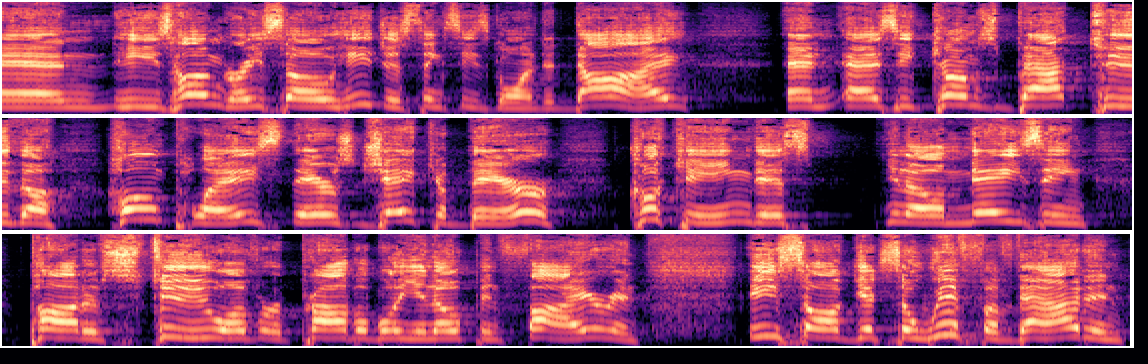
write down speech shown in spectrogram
and he's hungry, so he just thinks he's going to die. And as he comes back to the home place, there's Jacob there cooking this, you know, amazing pot of stew over probably an open fire. And Esau gets a whiff of that and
